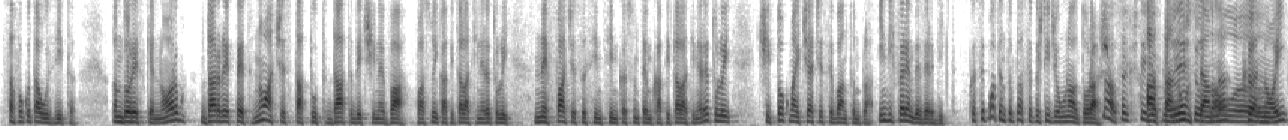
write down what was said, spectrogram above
s-a făcut auzită. Îmi doresc enorm, dar repet, nu acest statut dat de cineva, Vaslui Capitala Tineretului, ne face să simțim că suntem capitala tineretului, ci tocmai ceea ce se va întâmpla, indiferent de verdict. Că se poate întâmpla să câștige un alt oraș. Da, să câștige Asta nu înseamnă sau, uh, că noi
